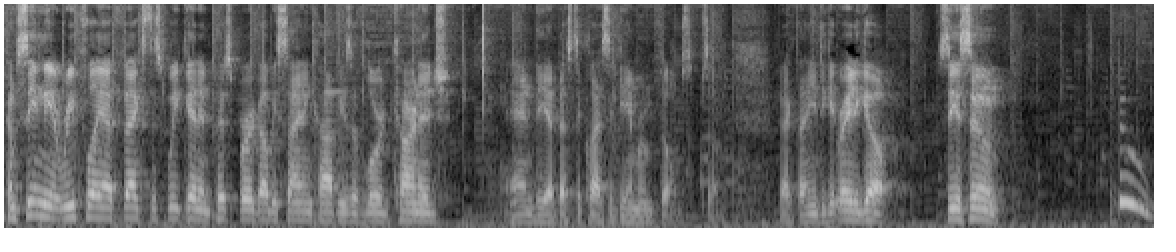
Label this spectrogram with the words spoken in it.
Come see me at Replay FX this weekend in Pittsburgh. I'll be signing copies of Lord Karnage and the uh, Best of Classic Game Room films. So, in fact, I need to get ready to go. See you soon. Woo.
